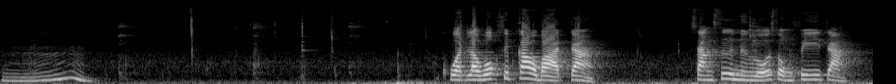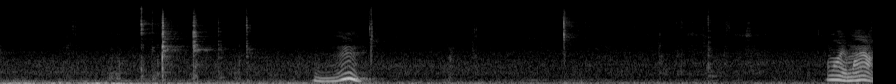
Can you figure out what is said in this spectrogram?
อืม ขวดละหกสิบเก้าบาทจ้ะ สั่งซื้อหนึ่งโหลส่งฟรีจ้ะอืมอร่อยมาก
